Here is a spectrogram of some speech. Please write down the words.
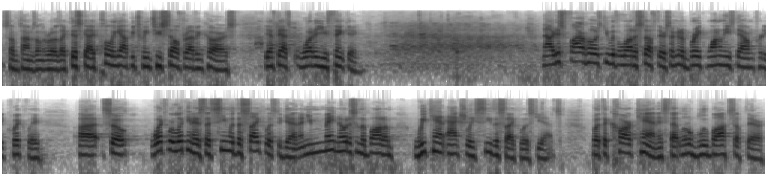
sometimes on the road, like this guy pulling out between two self driving cars. You have to ask, what are you thinking? now, I just fire hosed you with a lot of stuff there, so I'm going to break one of these down pretty quickly. Uh, so, what we're looking at is the scene with the cyclist again. And you may notice in the bottom, we can't actually see the cyclist yet, but the car can. It's that little blue box up there.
